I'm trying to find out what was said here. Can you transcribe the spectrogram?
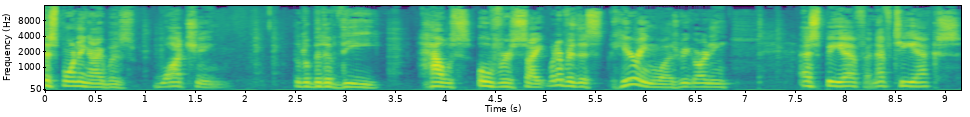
This morning I was watching a little bit of the House oversight, whatever this hearing was regarding SBF and FTX.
